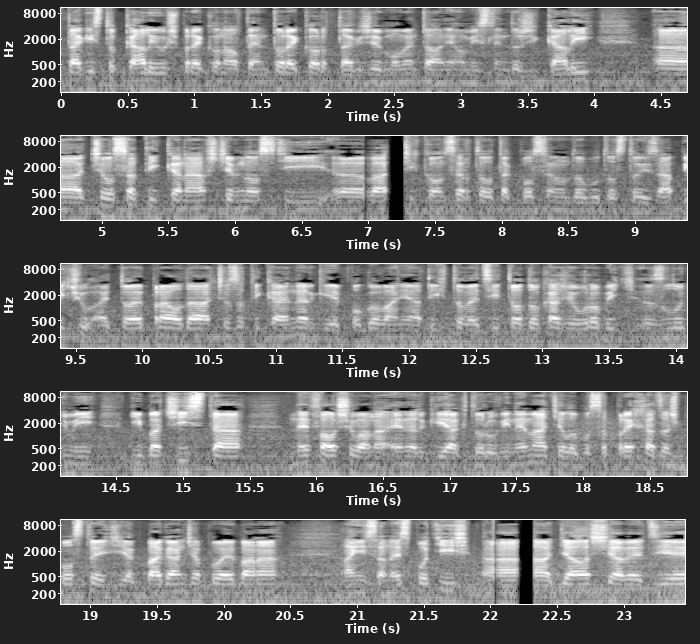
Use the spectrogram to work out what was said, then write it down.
Takisto Kali už prekonal tento rekord, takže momentálne ho myslím drží Kali. Čo sa týka návštevnosti vašich koncertov, tak poslednú dobu to stojí za piču, aj to je pravda. Čo sa týka energie, pogovania a týchto vecí, to dokáže urobiť s ľuďmi iba čistá, nefalšovaná energia, ktorú vy nemáte, lebo sa prechádzaš po stage jak baganža pojebaná, ani sa nespotíš. A ďalšia vec je,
